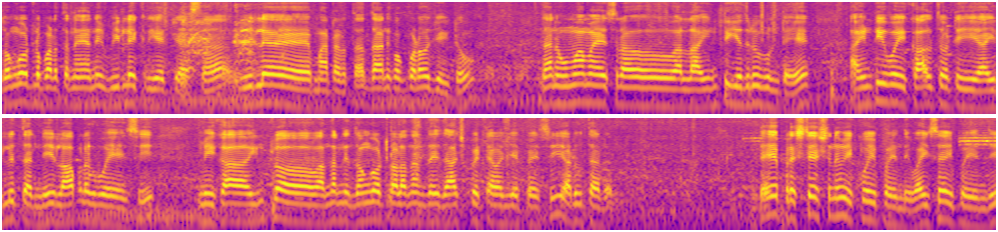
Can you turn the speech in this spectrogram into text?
దొంగోట్లు పడుతున్నాయని వీళ్ళే క్రియేట్ చేస్తా వీళ్ళే మాట్లాడతా దానికి ఒక గొడవ చేయటం. దాని ఉమామహేశ్వరరావు వాళ్ళ ఇంటి ఎదురుగుంటే ఆ ఇంటికి పోయి కాలుతోటి ఆ ఇల్లు తన్ని లోపలికి పోయేసి మీ కా ఇంట్లో అందరినీ దొంగోట్లు వాళ్ళందరినీ దాచిపెట్టామని చెప్పేసి అడుగుతాడు. అంటే ప్రెస్టేషన్ ఎక్కువైపోయింది వయసు అయిపోయింది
